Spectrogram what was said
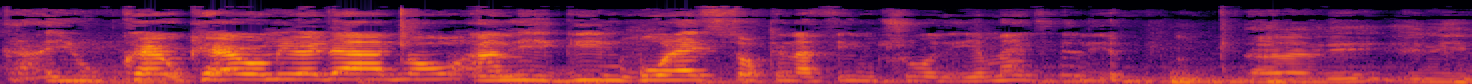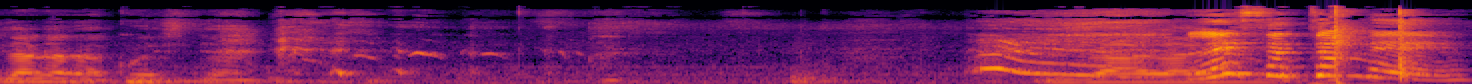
Cause you care, care of me your dog now, and me give him bone head sucking at him throat. You might tell you. Donnelly, you need another question. Is all I- Listen to me.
